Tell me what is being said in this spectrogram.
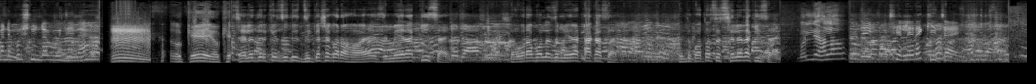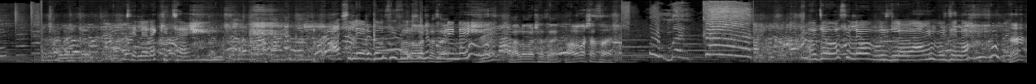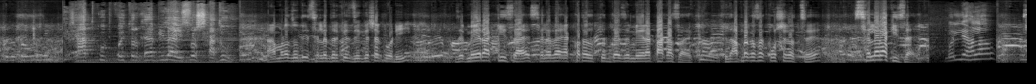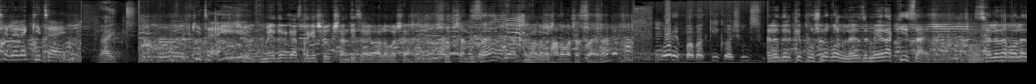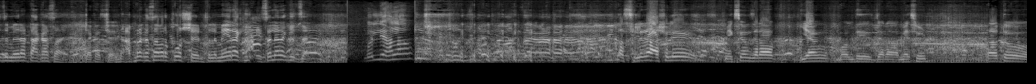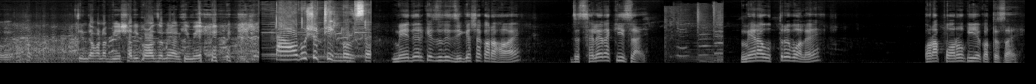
মানে প্রশ্নটা বুঝি না। ওকে ওকে। ছেলেদেরকে যদি জিজ্ঞাসা করা হয় যে মেয়েরা কি চায় তা ওরা বলে যে মেয়েরা টাকা চায়। কিন্তু কথা হচ্ছে ছেলেরা কি চায়? ছেলেরা কি চায়? ছেলেরা কি চায়? আসলে এরকম সিচুয়েশনে পড়ি নাই। ভালোবাসা চায় ভালোবাসা চায় ওই যে ও ছেলেও বুঝলো আমি বুঝি না। হ্যাঁ? সাধু। আমরা যদি ছেলেদেরকে জিজ্ঞাসা করি যে মেয়েরা কি চায় ছেলেরা এক কথা উত্তর দেয় যে মেয়েরা টাকা চায়। কিন্তু আপনার কাছে কোশ্চেন হচ্ছে ছেলেরা কি চায়? ছেলেরা কি চায়? রাইট কি চায়? মেয়েদের কাছ থেকে সুখ শান্তি চায় ভালোবাসা। সুখ শান্তি চায়? ভালোবাসা। ভালোবাসা চায় হ্যাঁ ওরে বাবা কি কয় শুনছ? ছেলেদেরকে প্রশ্ন করলে যে মেয়েরা কি চায়? ছেলেরা বলে যে মেয়েরা টাকা চায়। টাকা চায়। আপনার কাছে আবার কোশ্চেন তাহলে মেয়েরা কি ছেলেরা কি চায়? আর ছেলেরা আসলে ম্যাক্সিমাম যারা ইয়াং বলতে যারা ম্যাচিউর তারা তো চিন্তা ভাবনা বিয়ে শাদী করার জন্য আর কি মেয়ে। তা অবশ্য ঠিক বলছে। মেয়েদেরকে যদি জিজ্ঞাসা করা হয় যে ছেলেরা কি চায় মেয়েরা উত্তরে বলে ওরা পরকীয় করতে চায়।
